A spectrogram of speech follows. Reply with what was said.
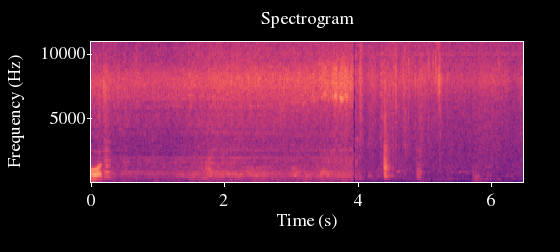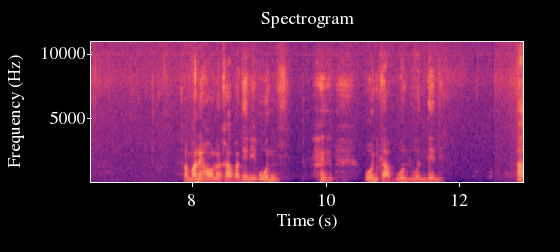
หอดกลับมาในห้องนะครับประเทศนี้อุ่น อุ่นครับ อุ่นอุ่นดินอะ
